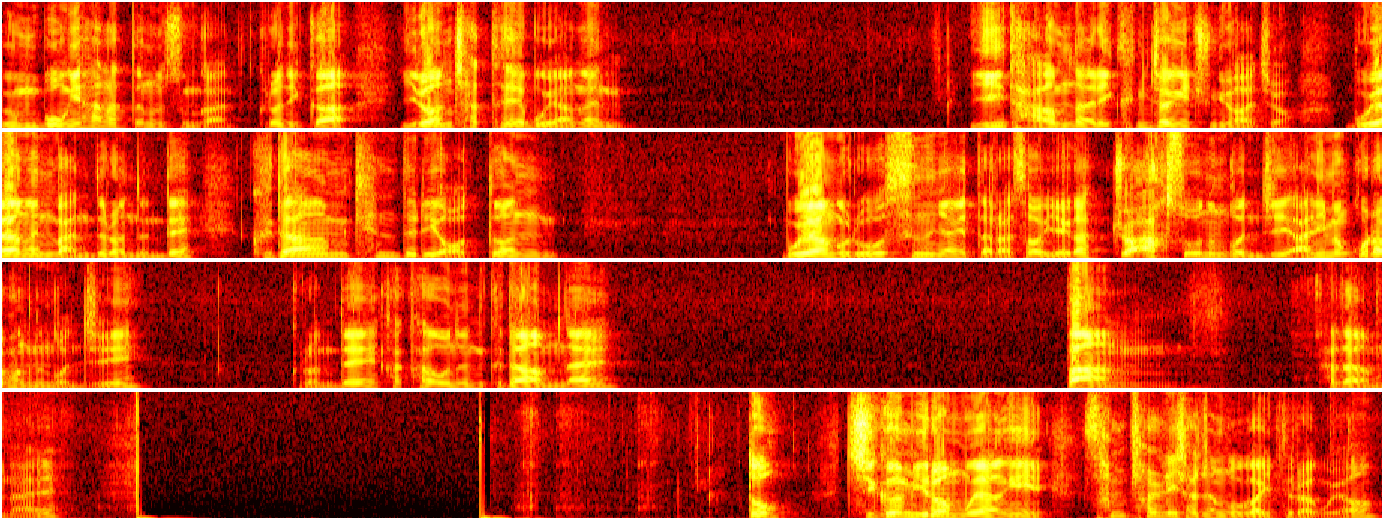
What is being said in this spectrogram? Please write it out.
음봉이 하나 뜨는 순간 그러니까 이런 차트의 모양은 이 다음날이 굉장히 중요하죠. 모양은 만들었는데 그 다음 캔들이 어떤 모양으로 쓰느냐에 따라서 얘가 쫙 쏘는 건지 아니면 꼬라 박는 건지 그런데 카카오는 그 다음날 빵 다다음날 또 지금 이런 모양이 삼천리 자전거가 있더라고요.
